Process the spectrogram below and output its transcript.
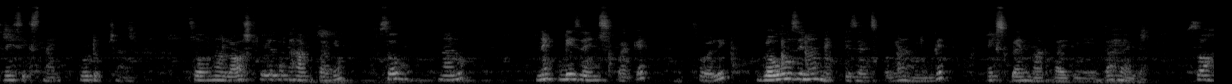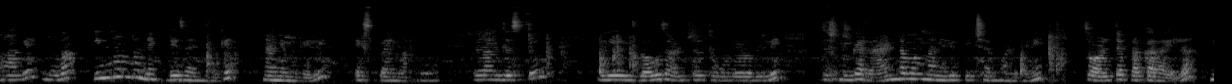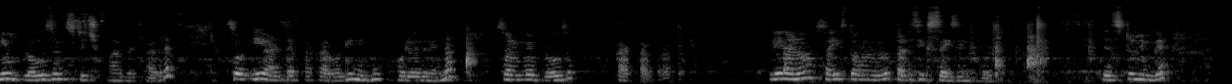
Three six nine YouTube channel so ನಾನು last ವೀಡಿಯೋದಲ್ಲಿ ಹಾಕಿದಾಗೆ ಸೊ ನಾನು ನೆಕ್ ಡಿಸೈನ್ಸ್ ಬಗ್ಗೆ ಸೊ ಅಲ್ಲಿ ಬ್ಲೌಸಿನ ನೆಕ್ ಡಿಸೈನ್ಸ್ ಬಗ್ಗೆ ನಾನು ನಿಮಗೆ ಎಕ್ಸ್ಪ್ಲೈನ್ ಮಾಡ್ತಾ ಇದ್ದೀನಿ ಅಂತ ಹೇಳಿದೆ. ಸೊ ಹಾಗೆ ಇವಾಗ ಇನ್ನೊಂದು ನೆಕ್ ಡಿಸೈನ್ ಬಗ್ಗೆ ನಾನು ನಿಮಗೆ ಇಲ್ಲಿ ಎಕ್ಸ್ಪ್ಲೈನ್ ಮಾಡ್ತೀನಿ. ಇಲ್ಲ ನಾನು ಜಸ್ಟು ಇಲ್ಲಿ ಬ್ಲೌಸ್ ಅಳತೆ ತೊಗೊಂಡಿರೋದು ಇಲ್ಲಿ ಜಸ್ಟ್ ನಿಮಗೆ ರ್ಯಾಂಡಮಾಗಿ ನಾನು ಇಲ್ಲಿ ಪಿಕ್ಚರ್ ಮಾಡಿದ್ದೀನಿ. ಸೊ ಅಳತೆ ಪ್ರಕಾರ ಇಲ್ಲ. ನೀವು ಬ್ಲೌಸನ್ನು ಸ್ಟಿಚ್ ಮಾಡಬೇಕಾದ್ರೆ ಸೊ ಈ ಅಳತೆ ಪ್ರಕಾರವಾಗಿ ನೀವು ಹೊಲಿಯೋದ್ರಿಂದ ಸೊ ನಿಮಗೆ ಬ್ಲೌಸು ಕರೆಕ್ಟಾಗಿ ಬರುತ್ತೆ. ಇಲ್ಲಿ ನಾನು size ತೊಗೊಂಡಿರೋದು thirty six size blouse just ನಿಮಗೆ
